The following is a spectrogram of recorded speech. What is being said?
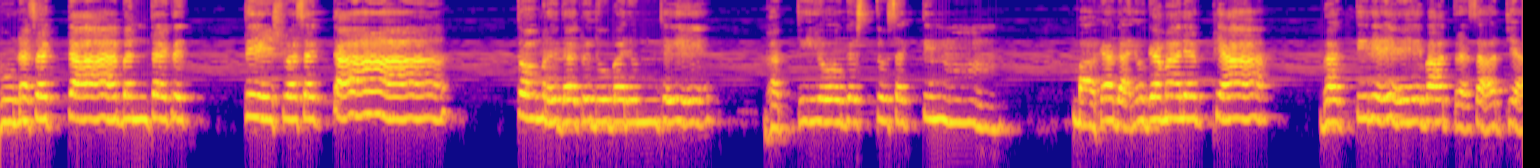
गुणसक्ता बन्धकृतेष्वसक्ता त्वमृदकृदुबरुन्धे भक्तियोगस्तु शक्तिं महदनुगमलभ्या भक्तिरेवात्र साध्या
